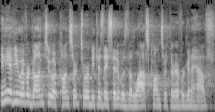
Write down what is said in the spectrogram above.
any of you ever gone to a concert tour because they said it was the last concert they're ever going to have?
